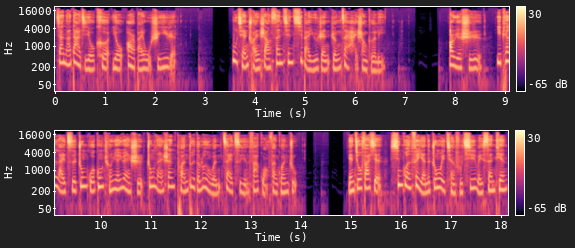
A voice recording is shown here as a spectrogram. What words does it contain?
加拿大籍游客有二百五十一人。目前，船上三千七百余人仍在海上隔离。二月十日，一篇来自中国工程院院士钟南山团队的论文再次引发广泛关注。研究发现，新冠肺炎的中位潜伏期为三天。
